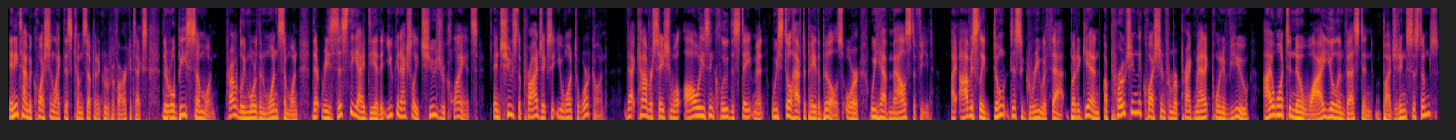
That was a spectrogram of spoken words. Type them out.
Anytime a question like this comes up in a group of architects, there will be someone, probably more than one someone, that resists the idea that you can actually choose your clients and choose the projects that you want to work on. That conversation will always include the statement, we still have to pay the bills, or we have mouths to feed. I obviously don't disagree with that. But again, approaching the question from a pragmatic point of view, I want to know why you'll invest in budgeting systems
